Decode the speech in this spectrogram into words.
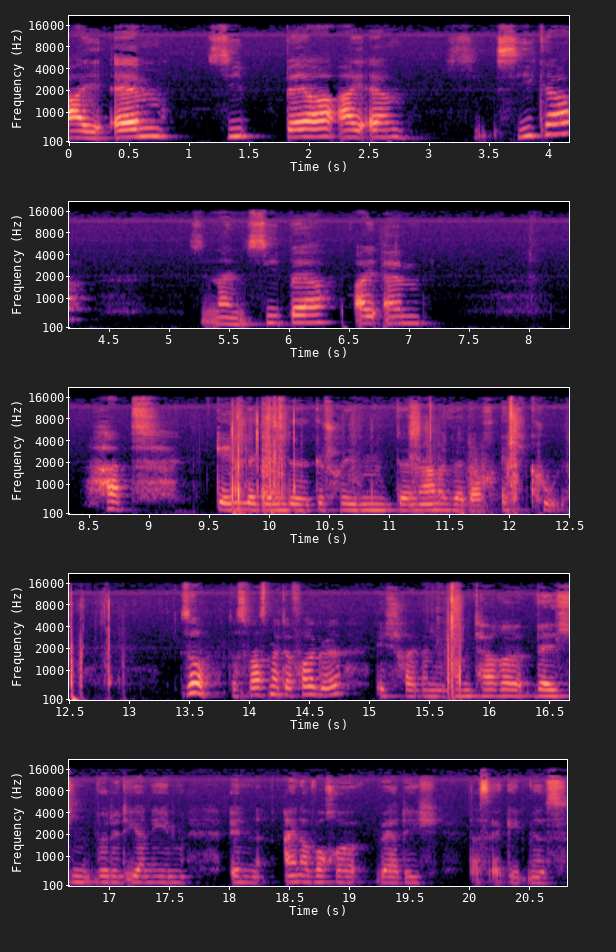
CIM, CIM Bear I am Sieger, nein, Sieber I am hat Game Legende geschrieben. Der Name wird auch echt cool. So, das war's mit der Folge. Ich schreibe in die Kommentare, welchen würdet ihr nehmen. In einer Woche werde ich das Ergebnis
